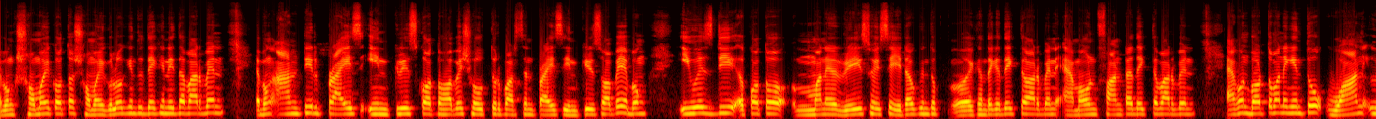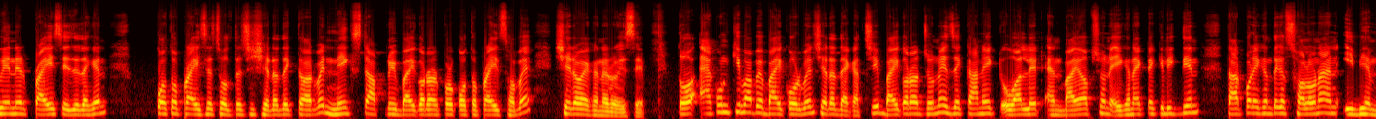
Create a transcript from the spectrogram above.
এবং সময় কত, সময়গুলো কিন্তু দেখে নিতে পারবেন এবং আনটিল প্রাইস ইনক্রিজ কত হবে, সত্তর পার্সেন্ট প্রাইস ইনক্রিজ হবে এবং ইউএসডি কত মানে রেস হয়েছে এটাও কিন্তু এখান থেকে দেখতে পারবেন অ্যামাউন্ট ফান্ডটা দেখতে পারবেন। এখন বর্তমানে কিন্তু ওয়ান ইউএন এর প্রাইস এই যে দেখেন কত প্রাইসে চলতেছে সেটা দেখতে পারবেন। নেক্সট আপনি বাই করার পর কত প্রাইস হবে সেটাও এখানে রয়েছে। তো এখন কীভাবে বাই করবেন সেটা দেখাচ্ছি। বাই করার জন্য যে connect wallet and buy option এখানে একটা ক্লিক দিন। তারপর এখান থেকে সলোনা অ্যান্ড ইভিএম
